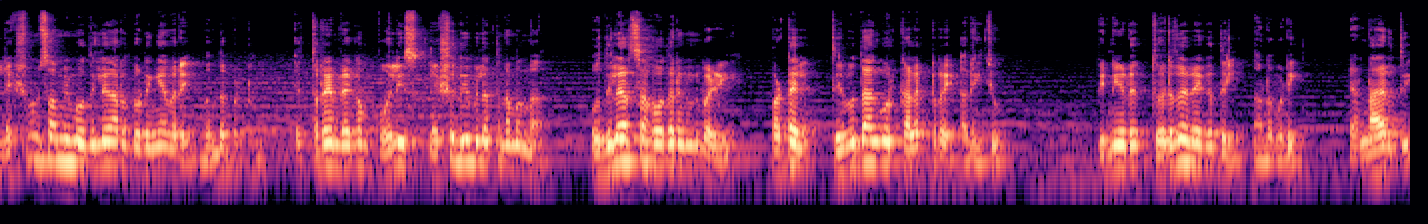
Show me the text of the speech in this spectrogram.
ലക്ഷ്മൺ സ്വാമി മുതലിയാർ തുടങ്ങിയവരെ ബന്ധപ്പെട്ടു. എത്രയും വേഗം പോലീസ് ലക്ഷദ്വീപിലെത്തണമെന്ന് മുതലിയാർ സഹോദരങ്ങൾ വഴി പട്ടേൽ തിരുവിതാംകൂർ കളക്ടറെ അറിയിച്ചു. പിന്നീട് ത്വരിത വേഗത്തിൽ നടപടി. രണ്ടായിരത്തി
